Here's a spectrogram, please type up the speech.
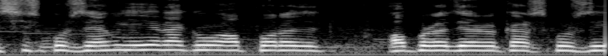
এসেস করছে। আমি এর আগে অপরাধ অপরাজের কাজ করছি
